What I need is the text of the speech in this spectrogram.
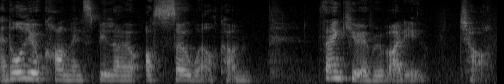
and all your comments below are so welcome. Thank you everybody. Ciao.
